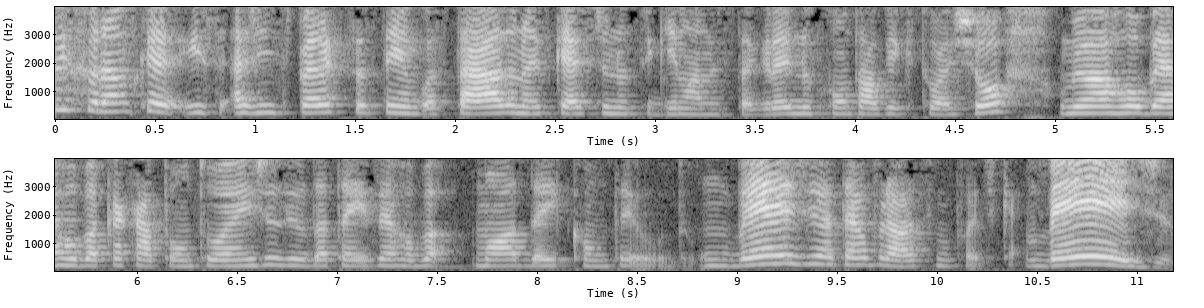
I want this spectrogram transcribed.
esperamos que a gente espera que vocês tenham gostado. Não esquece de nos seguir lá no Instagram e nos contar o que, que tu achou. O meu arroba é arroba kk.anjos e o da Thaís é arroba moda e conteúdo. Um beijo e até o próximo podcast. Um beijo!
